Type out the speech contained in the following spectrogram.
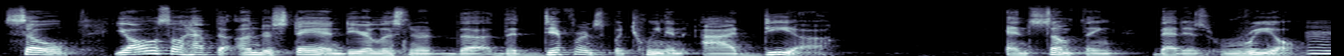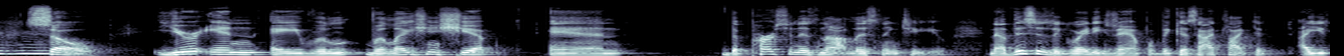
So you also have to understand, dear listener, the, the difference between an idea and something that is real. Mm-hmm. So you're in a rel relationship and the person is not listening to you. Now this is a great example because I'd like to I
